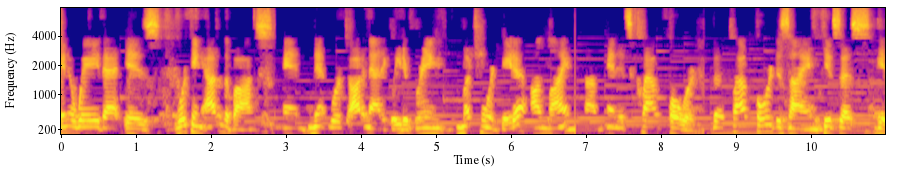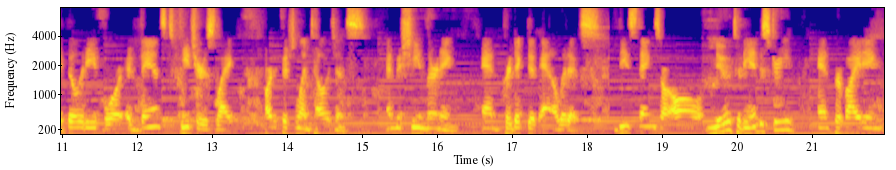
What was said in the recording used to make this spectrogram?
in a way that is working out of the box and networked automatically to bring much more data online um, and it's cloud forward. The cloud forward design gives us the ability for advanced features like artificial intelligence and machine learning and predictive analytics. These things are all new to the industry and providing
